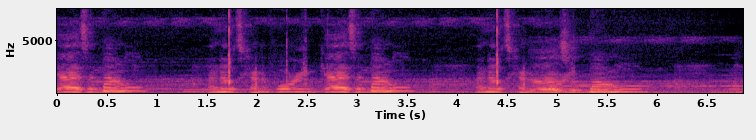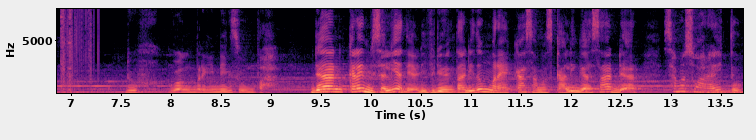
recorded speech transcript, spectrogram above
Guys, I know. I know it's kind of boring. Guys, I know. I know it's kind of boring. Duh, gua merinding sumpah. Dan kalian bisa lihat ya di video yang tadi tuh mereka sama sekali nggak sadar sama suara itu.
